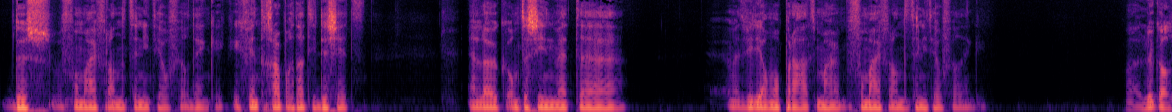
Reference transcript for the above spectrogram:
dus voor mij verandert er niet heel veel, denk ik. Ik vind het grappig dat hij er zit. En leuk om te zien met, eh, met wie hij allemaal praat. Maar voor mij verandert er niet heel veel, denk ik. Maar Lucas,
